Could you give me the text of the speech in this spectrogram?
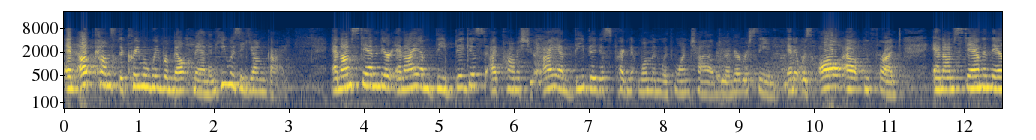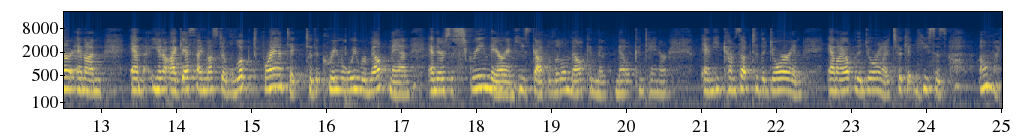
And up comes the Cream O'Weber milkman, and he was a young guy. And I'm standing there, and I am the biggest, I promise you, I am the biggest pregnant woman with one child you have ever seen. And it was all out in front. And I'm standing there, and I'm, and, you know, I guess I must have looked frantic to the Cream O'Weber milkman, and there's a screen there, and he's got the little milk in the metal container. And he comes up to the door, and, and I open the door, and I took it, and he says, Oh my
